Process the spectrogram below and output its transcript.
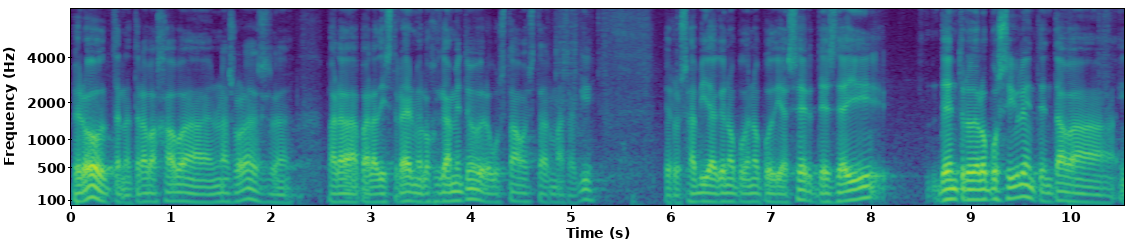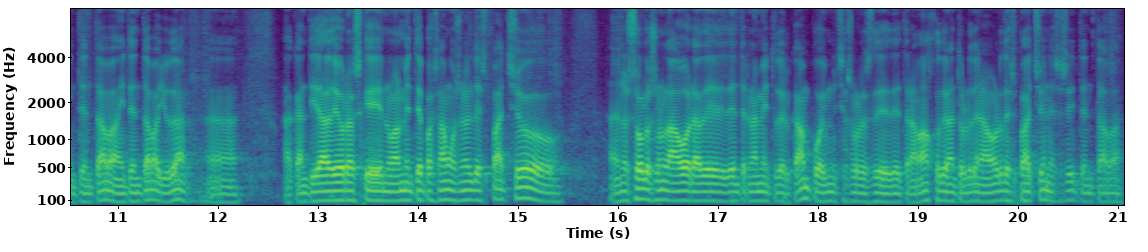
pero tra trabajaba en unas horas uh, para, para distraerme. Lógicamente me hubiera gustado estar más aquí. Pero sabía que no, no podía ser. Desde allí, dentro de lo posible, intentaba, intentaba, intentaba ayudar. La cantidad de horas que normalmente pasamos en el despacho uh, no solo son la hora de, de, entrenamiento del campo, hay muchas horas de, trabajo delante del ordenador, despacho, en eso se intentaba,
